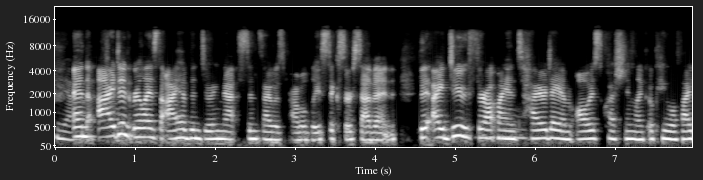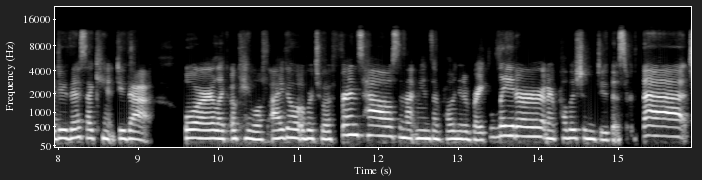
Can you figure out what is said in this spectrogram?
Yeah. And I didn't realize that I have been doing that since I was probably six or seven. That I do throughout my oh. entire day. I'm always questioning, like, okay, well, if I do this, I can't do that or like okay well if i go over to a friend's house and that means i probably need a break later and i probably shouldn't do this or that.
